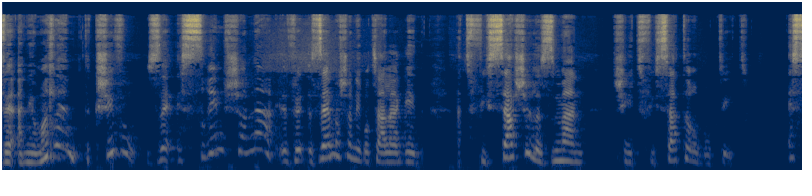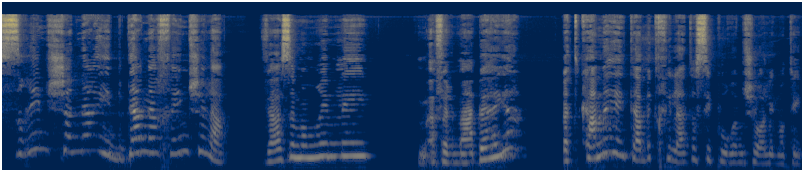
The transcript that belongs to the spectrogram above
ואני אומרת להם, תקשיבו, זה עשרים שנה, וזה מה שאני רוצה להגיד, התפיסה של הזמן, שהיא תפיסה תרבותית, עשרים שנה היא איבדה מהחיים שלה, ואז הם אומרים לי, אבל מה הבעיה? בת כמה היא הייתה בתחילת הסיפור, הם שואלים אותי.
